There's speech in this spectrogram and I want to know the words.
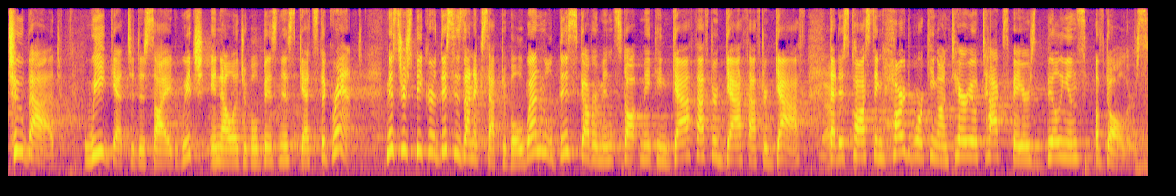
Too bad. We get to decide which ineligible business gets the grant. Mr. Speaker, this is unacceptable. When will this government stop making gaffe after gaffe after gaffe that is costing hardworking Ontario taxpayers billions of dollars?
